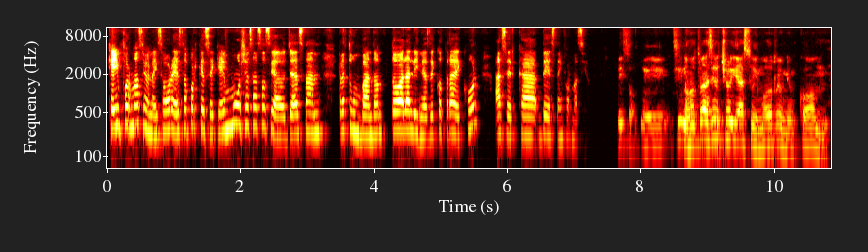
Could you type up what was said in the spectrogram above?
¿Qué información hay sobre esto? Porque sé que muchos asociados ya están retumbando todas las líneas de Cotradecon acerca de esta información. Listo. Eh, sí, nosotros hace ocho días tuvimos reunión con,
